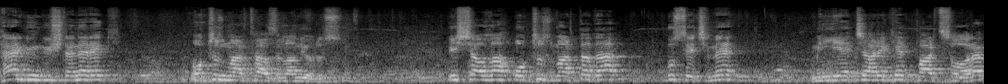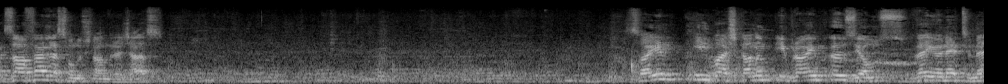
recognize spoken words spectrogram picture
her gün güçlenerek 30 Mart'a hazırlanıyoruz. İnşallah 30 Mart'ta da bu seçimi Milliyetçi Hareket Partisi olarak zaferle sonuçlandıracağız. Sayın İl Başkanım İbrahim Özyavuz ve yönetimi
